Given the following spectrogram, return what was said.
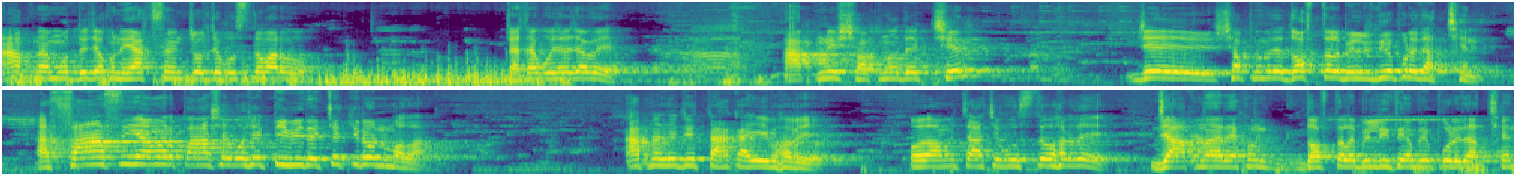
আপনার মধ্যে যখন অ্যাক্সিডেন্ট চলছে, বুঝতে পারব? চাচা বোঝা যাবে? আপনি স্বপ্ন দেখছেন যে স্বপ্নের মধ্যে দশতলা বিল্ডিং দিয়ে পড়ে যাচ্ছেন। আর শাঁসি আমার পাশে বসে টিভি দেখছে কিরণমালা। আপনাকে যদি তাকায় এইভাবে, ও আমি চাচি বুঝতে পারবে যে আপনার এখন দশতলা বিল্ডিং থেকে আপনি পড়ে যাচ্ছেন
